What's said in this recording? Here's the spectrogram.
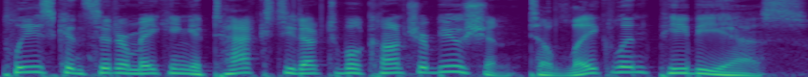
please consider making a tax-deductible contribution to Lakeland PBS.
